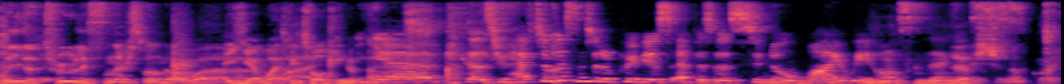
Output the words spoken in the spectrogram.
only the true listeners will know. Uh, yeah, what why. we're talking about. Yeah, because you have to listen to the previous episodes to know why we asked that Yes. question, of course.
